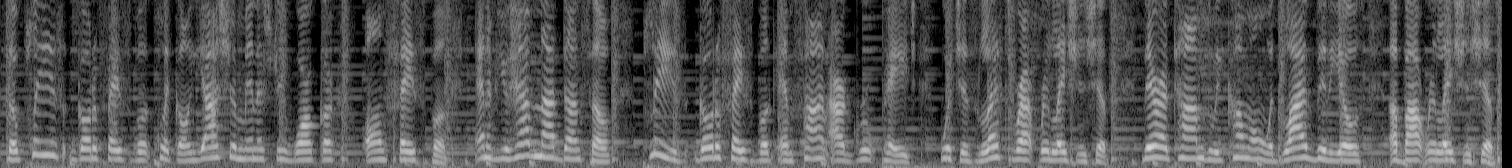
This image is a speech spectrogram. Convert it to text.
So please go to Facebook, click on Yasha Ministry Walker on Facebook. And if you have not done so, please go to Facebook and find our group page, which is Let's Rap Relationships. There are times we come on with live videos about relationships.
